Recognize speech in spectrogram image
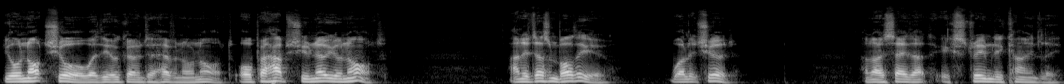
you're not sure whether you're going to heaven or not, or perhaps you know you're not, and it doesn't bother you. Well, it should. And I say that extremely kindly.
